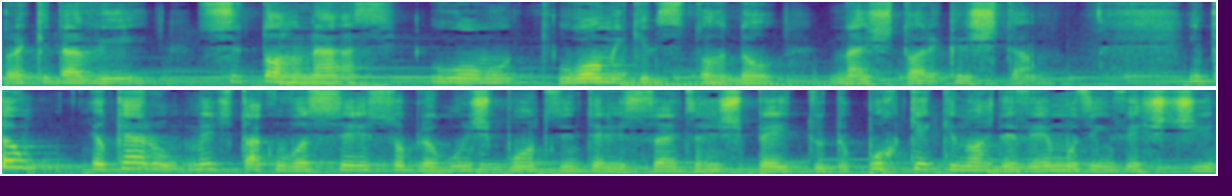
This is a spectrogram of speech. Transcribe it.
para que Davi se tornasse o homem, o homem que ele se tornou na história cristã. Então, eu quero meditar com você sobre alguns pontos interessantes a respeito do porquê que nós devemos investir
